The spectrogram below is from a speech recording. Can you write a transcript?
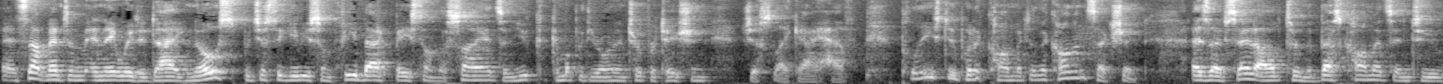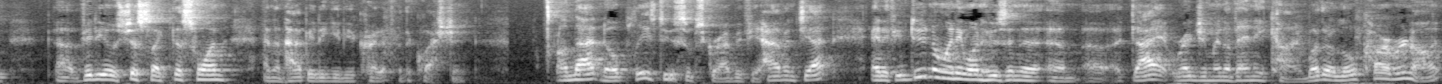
It's not meant in any way to diagnose, but just to give you some feedback based on the science, and you can come up with your own interpretation just like I have. Please do put a comment in the comment section. As I've said, I'll turn the best comments into uh, videos just like this one, and I'm happy to give you credit for the question. On that note, please do subscribe if you haven't yet. And if you do know anyone who's in a, um, a diet regimen of any kind, whether low carb or not,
